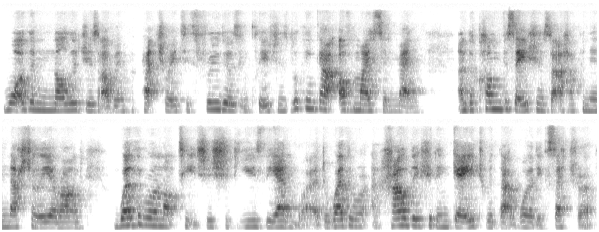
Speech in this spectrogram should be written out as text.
What are the knowledges that are being perpetuated through those inclusions? Looking at Of Mice and Men and the conversations that are happening nationally around whether or not teachers should use the N word, whether how they should engage with that word, etc.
